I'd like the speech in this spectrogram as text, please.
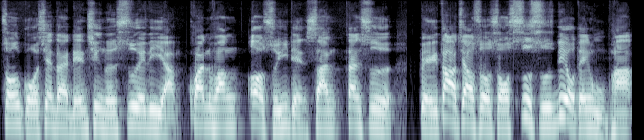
中国现在年轻人失业率啊，官方二十一点三，但是。北大教授说四十六点五趴，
